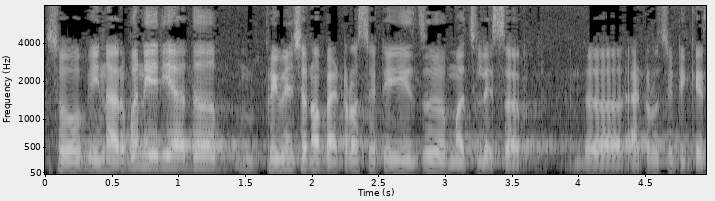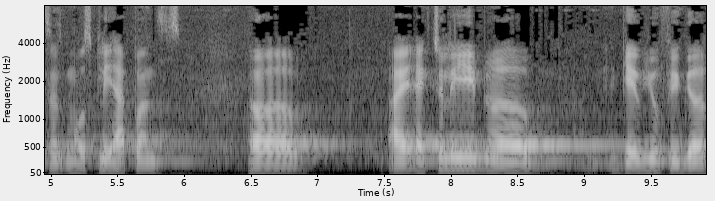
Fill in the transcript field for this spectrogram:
so in urban area the prevention of atrocity is uh, much lesser. The atrocity cases mostly happens. I actually gave you figure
